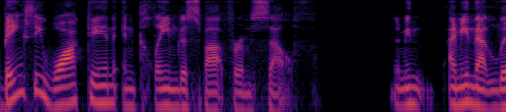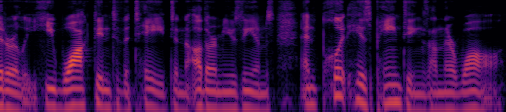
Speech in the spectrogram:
Banksy walked in and claimed a spot for himself. I mean, I mean that literally. He walked into the Tate and other museums and put his paintings on their wall.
